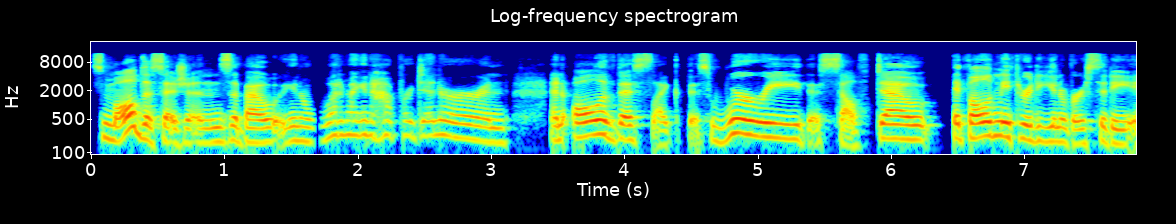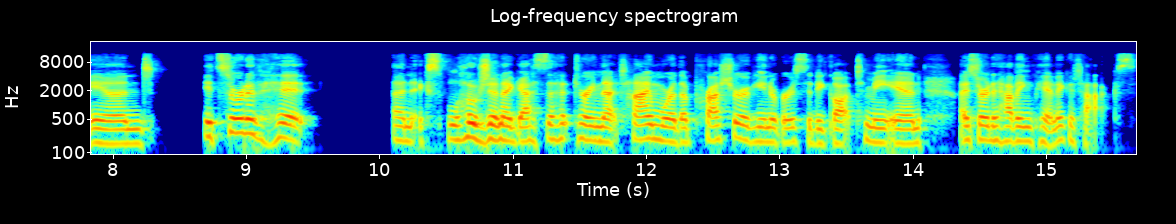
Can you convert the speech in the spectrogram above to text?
small decisions about you know what am i going to have for dinner? and and all of this like this worry this self-doubt it followed me through to university and it sort of hit an explosion i guess during that time where the pressure of university got to me and i started having panic attacks.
